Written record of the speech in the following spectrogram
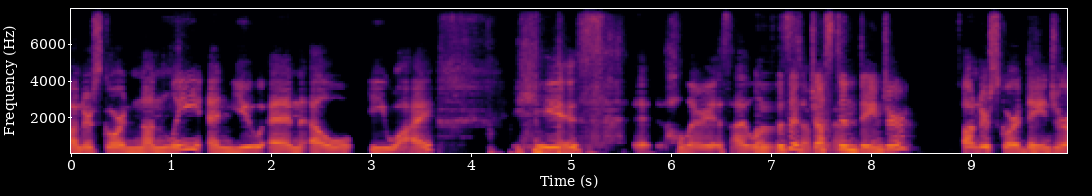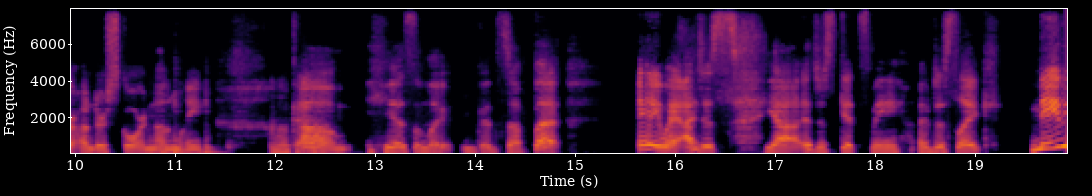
underscore Nunley N U N L E Y. He is eh, hilarious. I love his it? stuff right Justin Danger? underscore danger underscore Nunley. Okay. um he has some like good stuff but anyway i just yeah it just gets me i'm just like maybe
